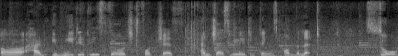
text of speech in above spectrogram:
uh, had immediately searched for chess and chess related things on the net. So,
